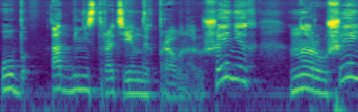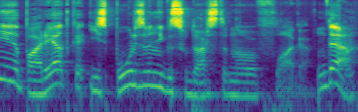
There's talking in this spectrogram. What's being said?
об административных правонарушениях, нарушение порядка использования государственного флага. Да,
